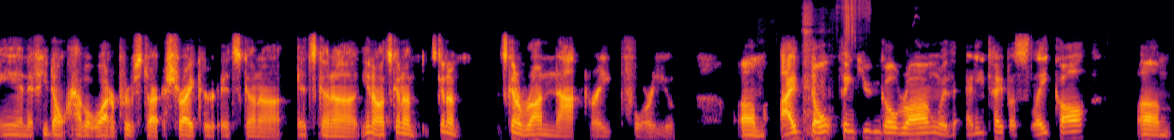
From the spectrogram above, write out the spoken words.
and if you don't have a waterproof start, striker, it's gonna it's gonna you know it's gonna it's gonna it's gonna run not great for you. Um, I don't think you can go wrong with any type of slate call. Um,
